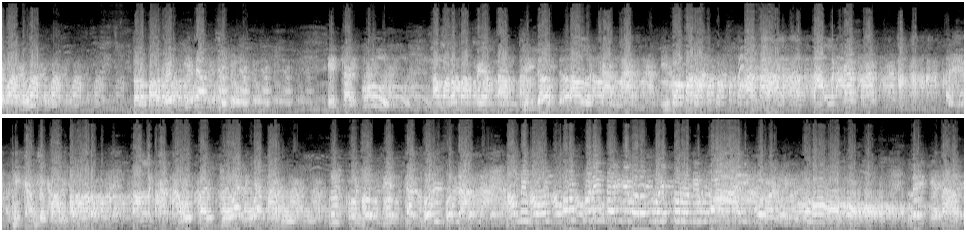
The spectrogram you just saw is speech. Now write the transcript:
আমার তোর বাপের কি নাম ছিল? এ ঠাকুর, আমার বাপের নাম ছিল তালকানা। কি বাবা? তালকানা। ঠিক আছে, বাবা তালকানা হোক হোক তুই কোনো চিন্তা না আমি বন্ধ করে করে দিব লেগে না হাত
